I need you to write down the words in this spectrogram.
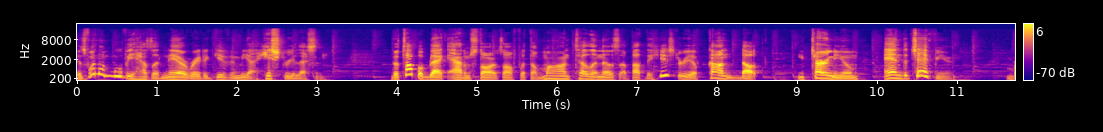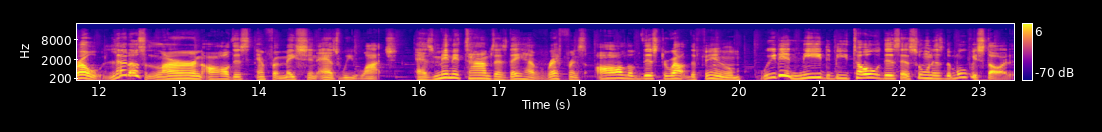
is when a movie has a narrator giving me a history lesson. The top of Black Adam starts off with Amon telling us about the history of Kahndaq, Eternium, and the Champion. Bro, let us learn all this information as we watch. As many times as they have referenced all of this throughout the film, we didn't need to be told this as soon as the movie started.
